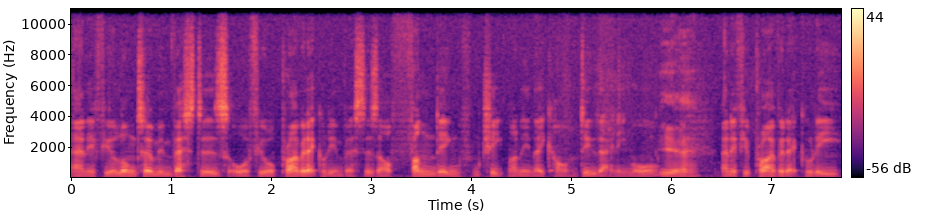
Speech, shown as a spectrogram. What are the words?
And if your long term investors or if your private equity investors are funding from cheap money and they can't do that anymore, Yeah. and if your private equity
